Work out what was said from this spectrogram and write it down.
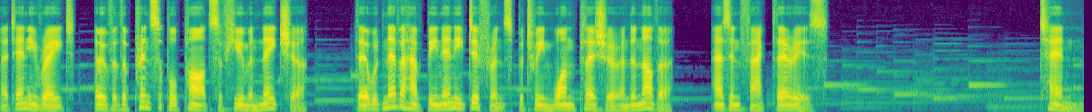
at any rate, over the principal parts of human nature, there would never have been any difference between one pleasure and another, as in fact there is. 10.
